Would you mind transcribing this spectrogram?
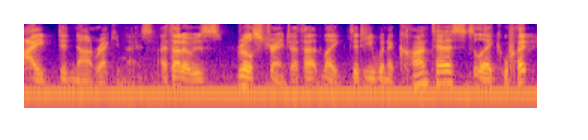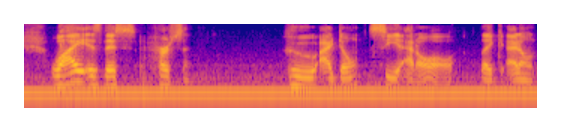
I did not recognize. I thought it was real strange. I thought like, did he win a contest? Like, what? Why is this person who I don't see at all? Like, I don't,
